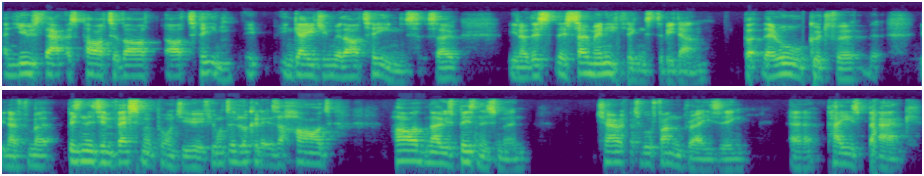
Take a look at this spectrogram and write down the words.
and use that as part of our our team engaging with our teams. So, you know, there's there's so many things to be done but they're all good for you know from a business investment point of view if you want to look at it as a hard hard nosed businessman charitable fundraising uh, pays back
